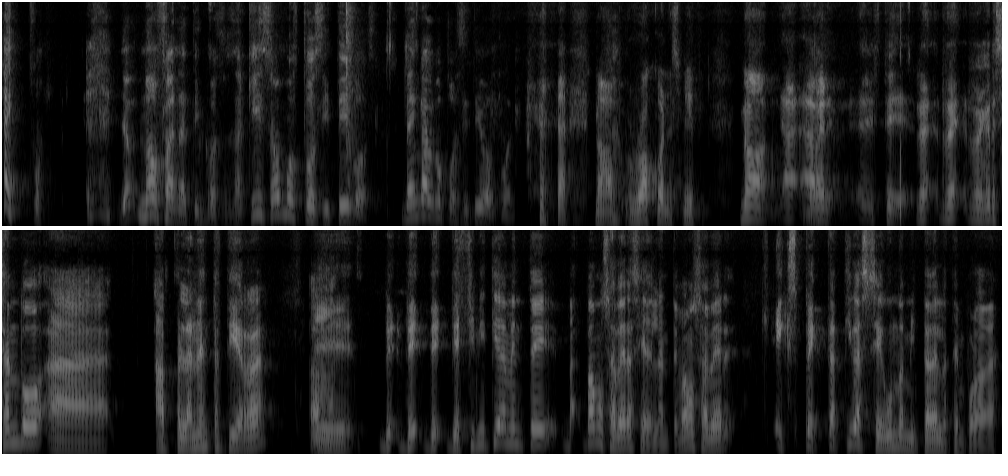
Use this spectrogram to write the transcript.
ay, Paul. Yo- no fanáticos, aquí somos positivos. Venga algo positivo, Paul. No, Rockwell Smith. No, a, a ver, este, re- re- regresando a, a Planeta Tierra, eh, de- de- de- definitivamente va- vamos a ver hacia adelante, vamos a ver expectativas segunda mitad de la temporada.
